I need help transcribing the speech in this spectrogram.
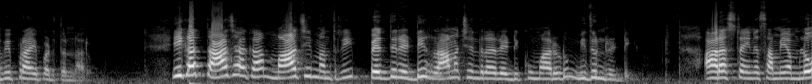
అభిప్రాయపడుతున్నారు. ఇక తాజాగా మాజీ మంత్రి పెద్దిరెడ్డి రామచంద్రారెడ్డి కుమారుడు మిథున్ రెడ్డి. అరెస్ట్ అయిన సమయంలో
